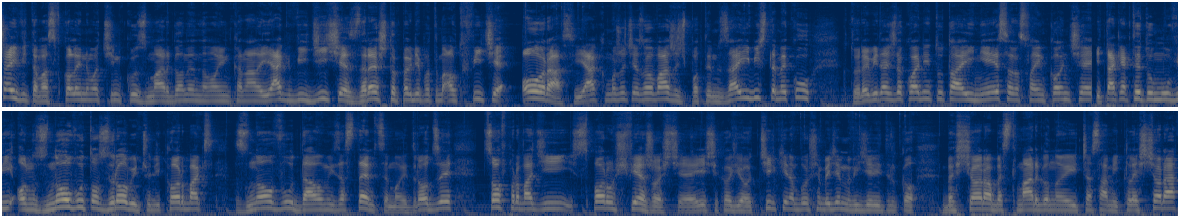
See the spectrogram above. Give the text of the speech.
Cześć, witam was w kolejnym odcinku z Margonem na moim kanale. Jak widzicie, zresztą pewnie po tym outficie oraz jak możecie zauważyć po tym zajebistym EQ, które widać dokładnie tutaj, nie jestem na swoim koncie i tak jak tytuł mówi, on znowu to zrobił, czyli Corbax znowu dał mi zastępcę, moi drodzy, co wprowadzi sporą świeżość, e, jeśli chodzi o odcinki, no bo już nie będziemy widzieli tylko Beściora, Best Margo, no i czasami Kleściora,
